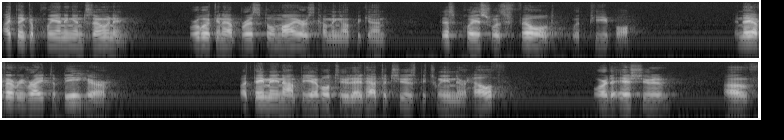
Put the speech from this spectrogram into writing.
I think of planning and zoning. We're looking at Bristol Myers coming up again. This place was filled with people, and they have every right to be here, but they may not be able to. They'd have to choose between their health or the issue of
